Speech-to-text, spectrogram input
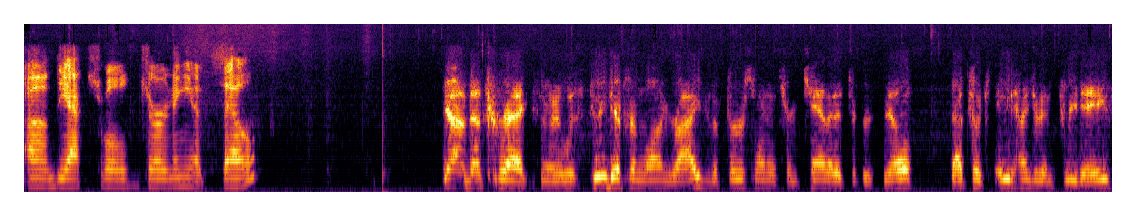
Um, the actual journey itself. Yeah, that's correct. So it was three different long rides. The first one was from Canada to Brazil. That took 803 days.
